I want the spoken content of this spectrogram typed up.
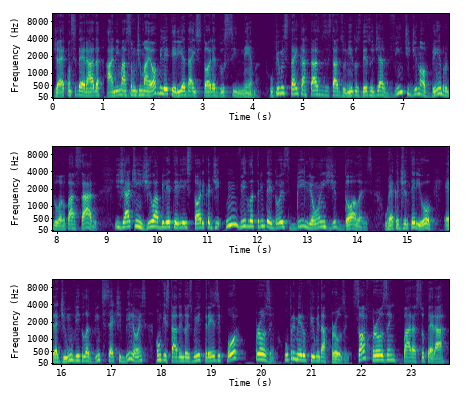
já é considerada a animação de maior bilheteria da história do cinema. O filme está em cartaz nos Estados Unidos desde o dia 20 de novembro do ano passado e já atingiu a bilheteria histórica de 1,32 bilhões de dólares. O recorde anterior era de 1,27 bilhões, conquistado em 2013 por Frozen, o primeiro filme da Frozen. Só Frozen para superar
